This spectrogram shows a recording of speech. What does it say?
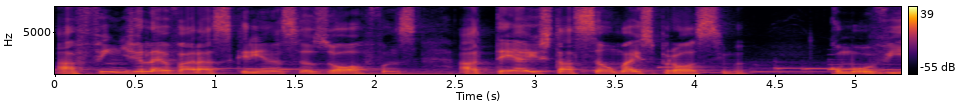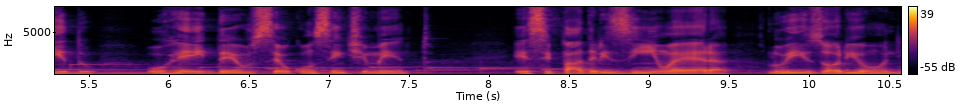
a fim de levar as crianças órfãs até a estação mais próxima. Comovido, o rei deu seu consentimento. Esse padrezinho era Luiz Orione.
